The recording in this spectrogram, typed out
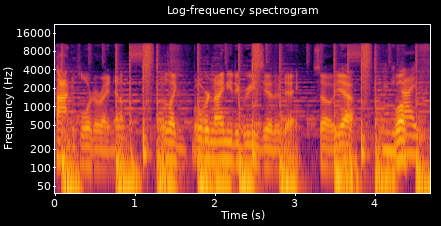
hot in Florida right now. It was like over 90 degrees the other day. So yeah, well, 95.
